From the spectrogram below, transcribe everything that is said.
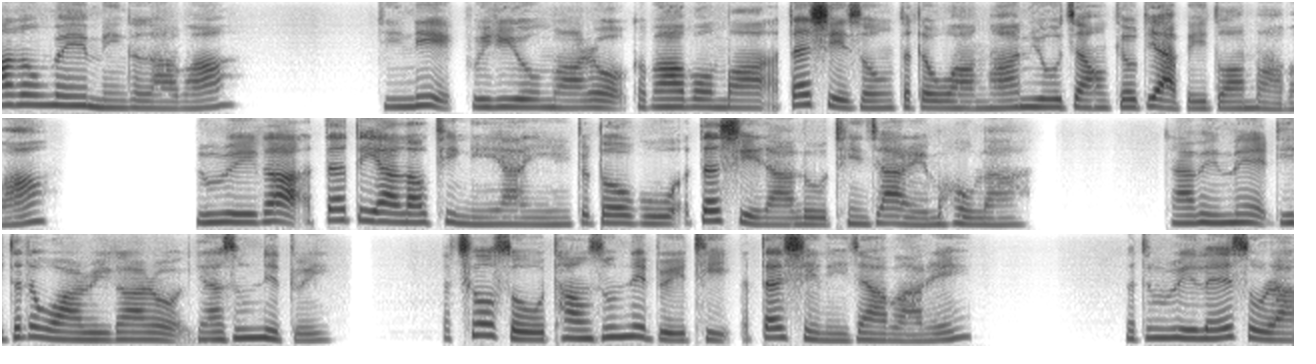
ားလုံးပဲမင်္ဂလာပါဒီနေ့ဗီဒီယိုမှာတော့ကမ္ဘာပေါ်မှာအသက်ရှည်ဆုံးတတဝါ၅မျိုးကြောင်းပြောပြပေးသွားမှာပါလူတွေကအသက်တရာလောက်ထိနေရရင်တော်တော်ကိုအသက်ရှည်တာလို့ထင်ကြတယ်မဟုတ်လားဒါပေမဲ့ဒီတတဝါတွေကတော့ရာစုနှစ်တွေအချို့ဆိုထောင်စုနှစ်တွေထိအသက်ရှင်နေကြပါတယ်ဘယ်သူတွေလဲဆိုတာ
